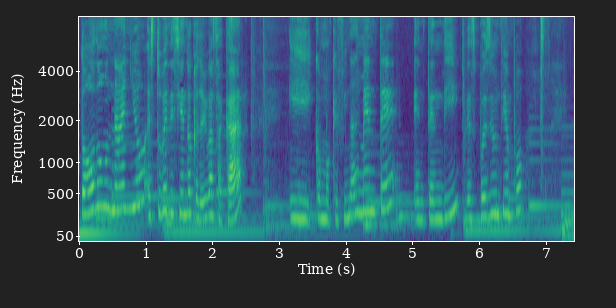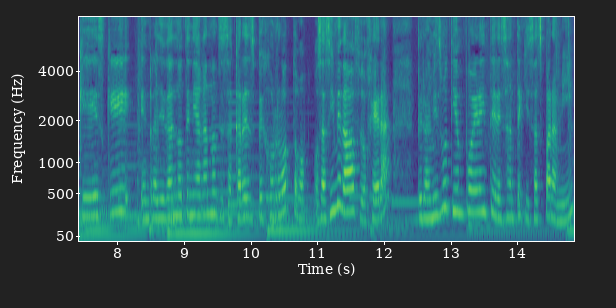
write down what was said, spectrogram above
todo un año estuve diciendo que lo iba a sacar y como que finalmente entendí después de un tiempo, que es que en realidad no tenía ganas de sacar el espejo roto. O sea, sí me daba flojera, pero al mismo tiempo era interesante quizás para mí,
